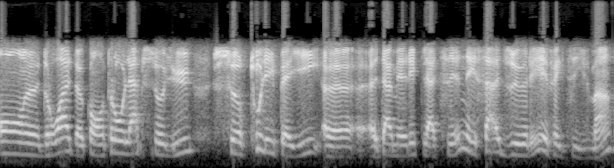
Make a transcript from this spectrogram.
ont un droit de contrôle absolu sur tous les pays euh, d'Amérique latine et ça a duré effectivement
